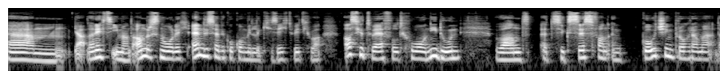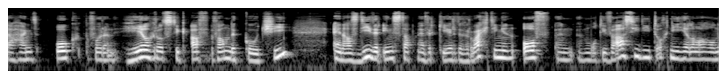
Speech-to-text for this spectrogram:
Um, ja, dan heeft ze iemand anders nodig. En dus heb ik ook onmiddellijk gezegd, weet je wat, als je twijfelt, gewoon niet doen. Want het succes van een coachingprogramma, dat hangt ook voor een heel groot stuk af van de coachie. En als die erin stapt met verkeerde verwachtingen of een, een motivatie die toch niet helemaal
